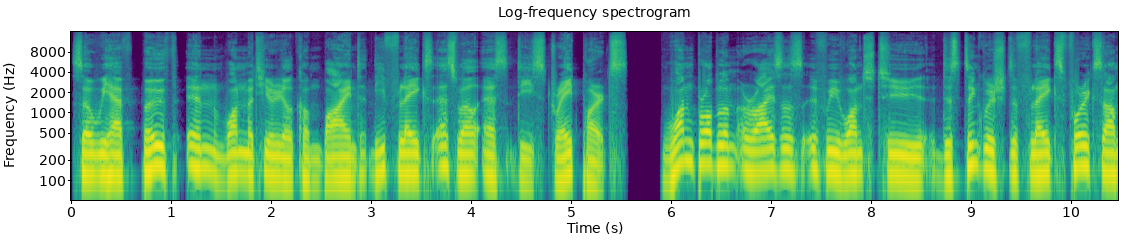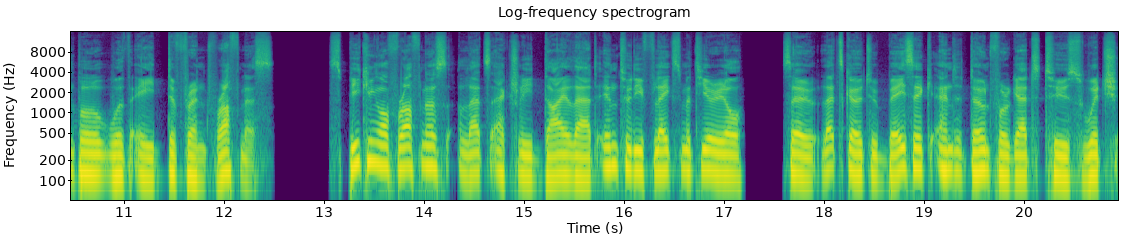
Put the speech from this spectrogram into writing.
So we have both in one material combined, the flakes as well as the straight parts. One problem arises if we want to distinguish the flakes, for example, with a different roughness. Speaking of roughness, let's actually dial that into the flakes material. So let's go to basic and don't forget to switch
